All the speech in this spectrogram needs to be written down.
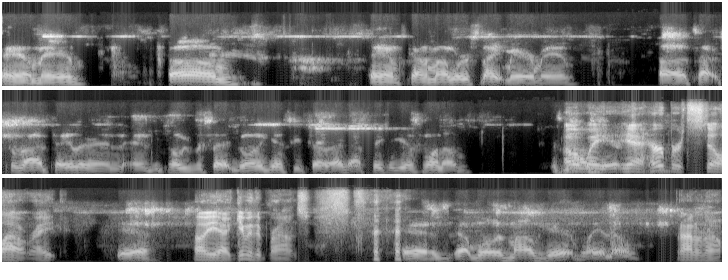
Damn, man. Um, damn, it's kind of my worst nightmare, man. Uh, Tyrod Taylor and and Jacoby Brissett going against each other. I got to pick against one of them. Is Oh Myles wait, Garrett yeah. Herbert's still out, right? Yeah. Oh yeah, give me the Browns. yeah. is- uh, Well, is Myles Garrett playing though? I don't know.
